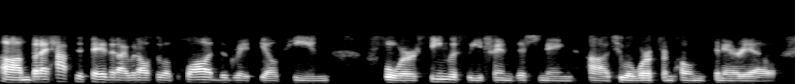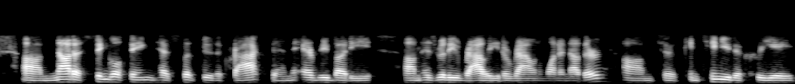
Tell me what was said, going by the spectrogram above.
Um, but I have to say that I would also applaud the Grayscale team for seamlessly transitioning uh, to a work from home scenario. Um, not a single thing has slipped through the cracks, and everybody um, has really rallied around one another um, to continue to create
